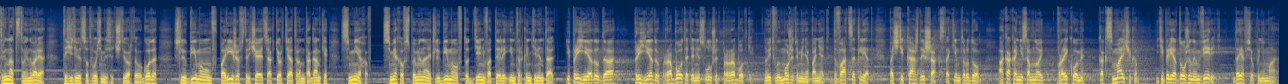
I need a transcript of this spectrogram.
13 января 1984 года с Любимовым в Париже встречается актер театра на Таганке Смехов. Смехов вспоминает Любимого в тот день в отеле «Интерконтиненталь». «И приеду, да, приеду, работать, а не слушать проработки. Но ведь вы можете меня понять, 20 лет, почти каждый шаг с таким трудом. А как они со мной в райкоме? Как с мальчиком? И теперь я должен им верить? Да я все понимаю.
